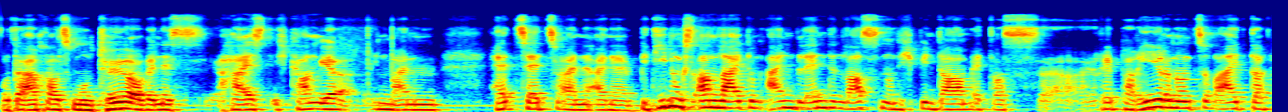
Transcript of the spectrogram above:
Oder auch als Monteur, wenn es heißt, ich kann mir in meinem Headset so eine, eine Bedienungsanleitung einblenden lassen und ich bin da am etwas äh, reparieren und so weiter.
